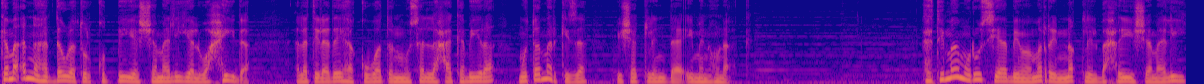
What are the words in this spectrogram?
كما أنها الدولة القطبية الشمالية الوحيدة التي لديها قوات مسلحة كبيرة متمركزة بشكل دائم هناك. اهتمام روسيا بممر النقل البحري الشمالي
